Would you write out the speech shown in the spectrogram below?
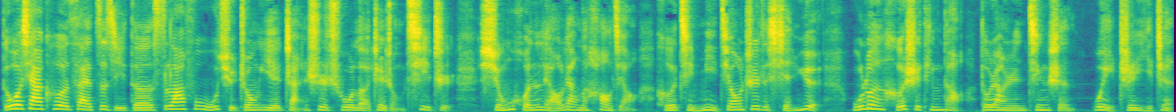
德沃夏克在自己的斯拉夫舞曲中也展示出了这种气质：雄浑嘹亮的号角和紧密交织的弦乐，无论何时听到，都让人精神为之一振。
